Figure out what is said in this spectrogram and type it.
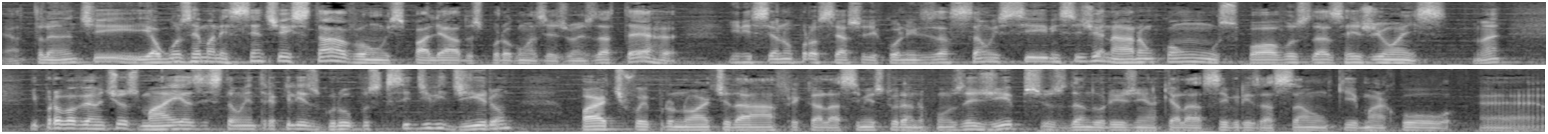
Atlante e alguns remanescentes já estavam espalhados por algumas regiões da Terra, iniciando um processo de colonização e se miscigenaram com os povos das regiões. Não é? E provavelmente os maias estão entre aqueles grupos que se dividiram parte foi para o norte da África, lá se misturando com os egípcios, dando origem àquela civilização que marcou é,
